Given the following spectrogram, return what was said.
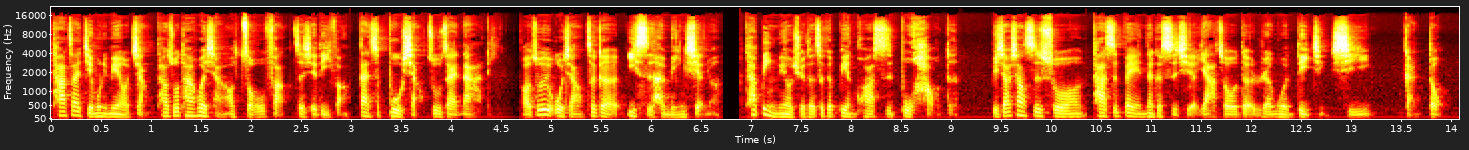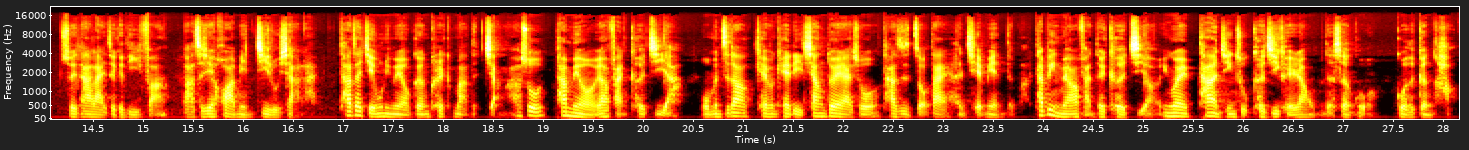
他在节目里面有讲，他说他会想要走访这些地方，但是不想住在那里。哦，所以我讲这个意思很明显了，他并没有觉得这个变化是不好的，比较像是说他是被那个时期的亚洲的人文地景吸引、感动，所以他来这个地方把这些画面记录下来。他在节目里面有跟 Craig m a r 讲，他说他没有要反科技啊。我们知道 Kevin Kelly 相对来说他是走在很前面的嘛，他并没有要反对科技啊，因为他很清楚科技可以让我们的生活过得更好。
